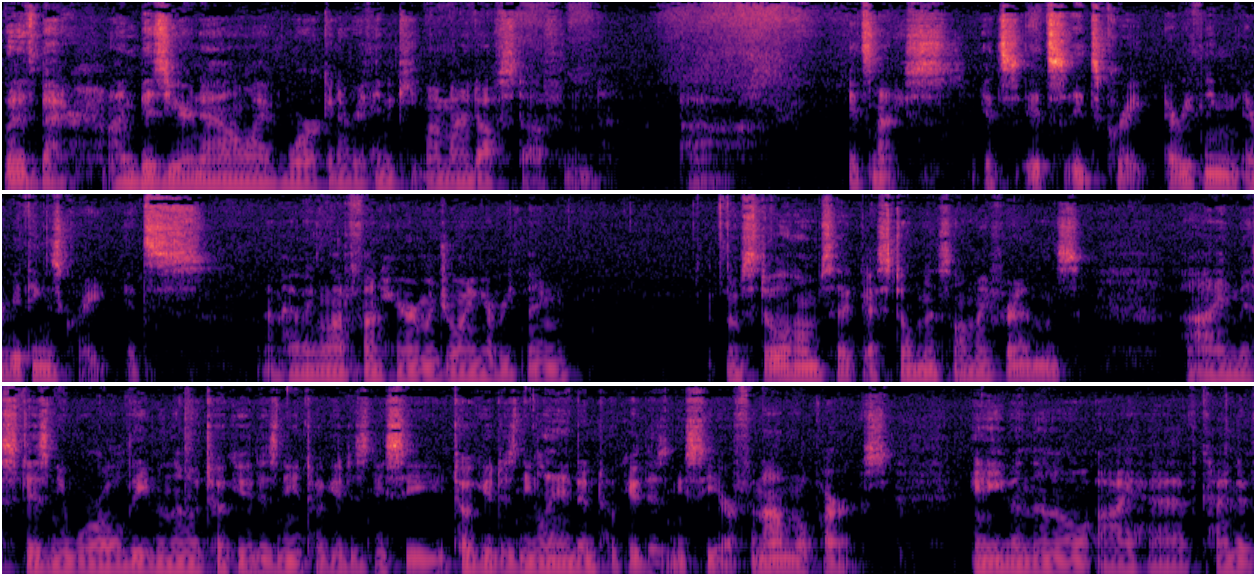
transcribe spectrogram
But it's better. I'm busier now. I have work and everything to keep my mind off stuff, and uh, it's nice. It's it's it's great. Everything everything's great. It's I'm having a lot of fun here. I'm enjoying everything. I'm still homesick. I still miss all my friends. I miss Disney World, even though Tokyo Disney and Tokyo Disney Sea, Tokyo Disneyland and Tokyo Disney Sea are phenomenal parks. And even though I have kind of,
